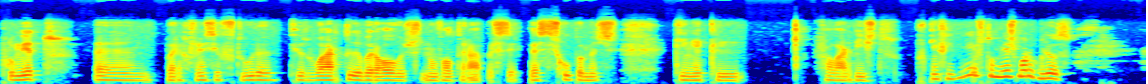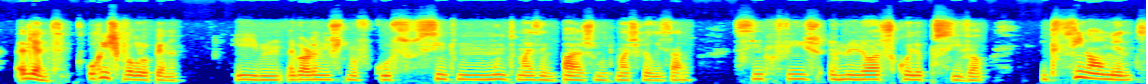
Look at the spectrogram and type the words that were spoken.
Prometo, uh, para referência futura, que o Duarte Abarolas não voltará a aparecer. Peço desculpa, mas tinha que falar disto. Porque, enfim, eu estou mesmo orgulhoso. Adiante, o risco valeu a pena. E hum, agora, neste novo curso, sinto-me muito mais em paz, muito mais realizado sinto que fiz a melhor escolha possível e que finalmente,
